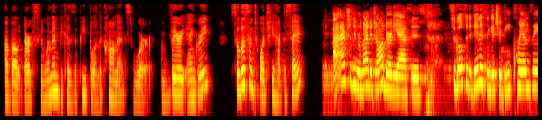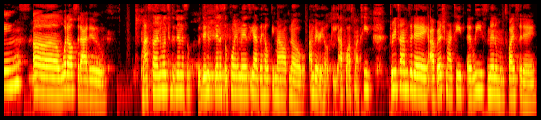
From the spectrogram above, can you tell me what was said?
about dark skinned women because the people in the comments were very angry. So, listen to what she had to say. I actually reminded y'all dirty asses to go to the dentist and get your deep cleansings. Um, what else did I do? My son went to the dentist, his dentist appointments. He has a healthy mouth. No, I'm very healthy. I floss my teeth three times a day. I brush my teeth at least minimum twice a day,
